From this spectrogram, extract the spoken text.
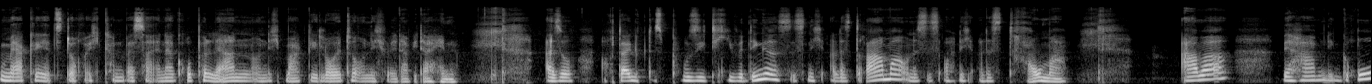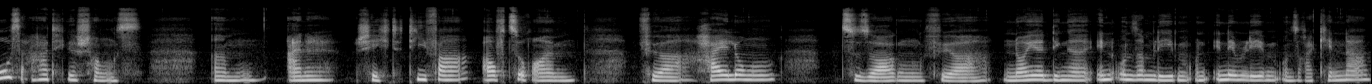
merke jetzt doch, ich kann besser in der Gruppe lernen und ich mag die Leute und ich will da wieder hin. Also auch da gibt es positive Dinge. Es ist nicht alles Drama und es ist auch nicht alles Trauma. Aber wir haben die großartige Chance, ähm, eine Schicht tiefer aufzuräumen für Heilung, zu sorgen für neue Dinge in unserem Leben und in dem Leben unserer Kinder.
